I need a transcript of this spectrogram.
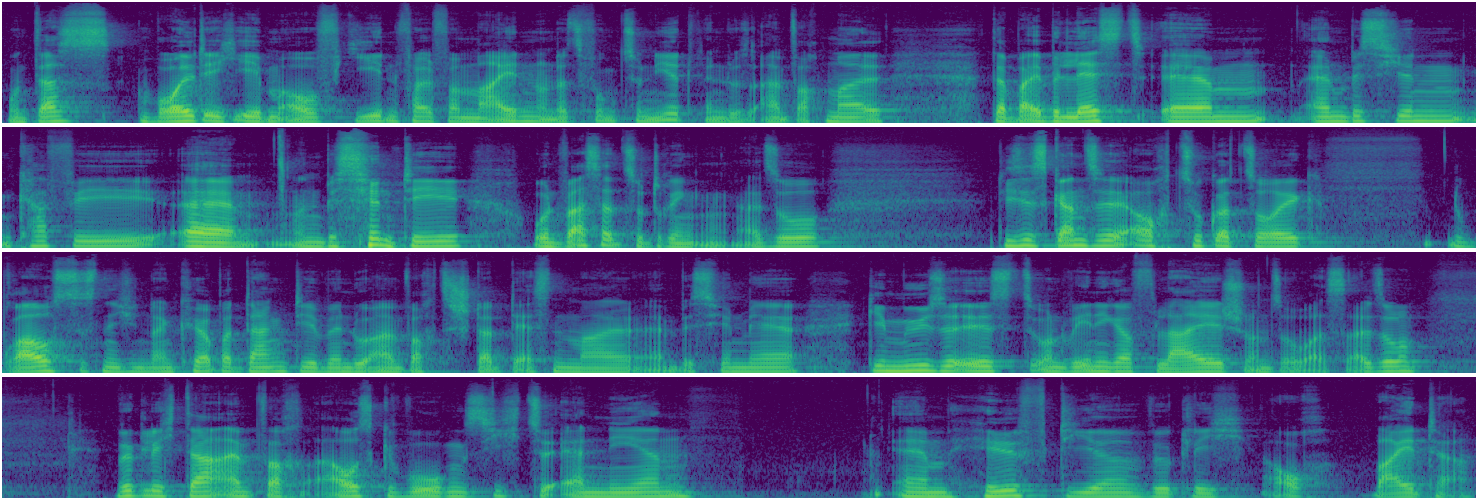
Und das wollte ich eben auf jeden Fall vermeiden und das funktioniert, wenn du es einfach mal dabei belässt, ähm, ein bisschen Kaffee, äh, ein bisschen Tee und Wasser zu trinken. Also dieses ganze auch Zuckerzeug, du brauchst es nicht und dein Körper dankt dir, wenn du einfach stattdessen mal ein bisschen mehr Gemüse isst und weniger Fleisch und sowas. Also wirklich da einfach ausgewogen sich zu ernähren, ähm, hilft dir wirklich auch weiter.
